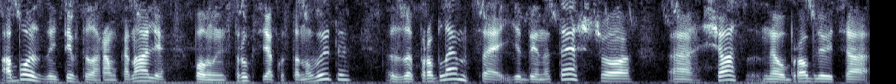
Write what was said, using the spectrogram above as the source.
або знайти в телеграм-каналі повну інструкцію, як установити. З проблем це єдине те, що зараз не оброблюються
